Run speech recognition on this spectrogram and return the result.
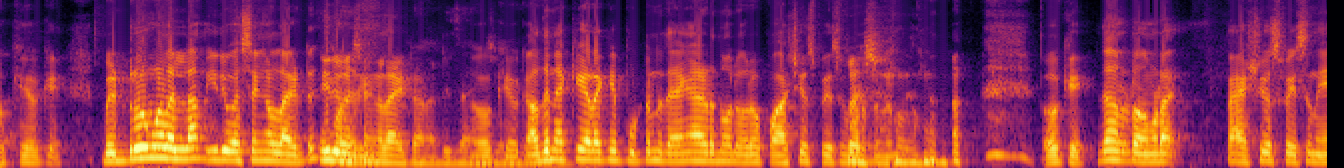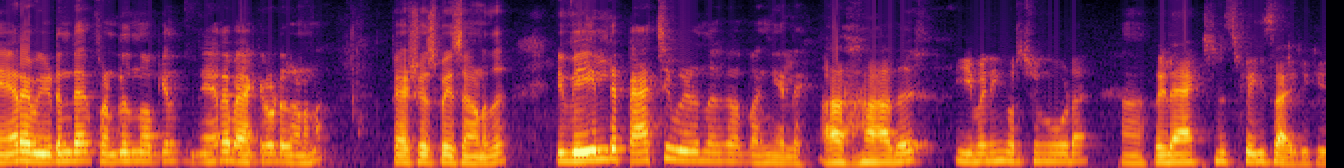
ഓക്കെ ഓക്കെ ബെഡ്റൂമുകളെല്ലാം ഇരുവശങ്ങളിലായിട്ട് ഇരുവശങ്ങളായിട്ടാണ് ഡിസൈൻ ഓക്കെ ഓക്കെ അതിനൊക്കെ ഇടയ്ക്ക് പുട്ടിന് തേങ്ങ ഇടുന്ന പോലെ ഓരോ പാഷ്യ സ്പേസ് ഓക്കെ ഇതാണ് കേട്ടോ നമ്മുടെ പാഷ്യോ സ്പേസ് നേരെ വീടിന്റെ ഫ്രണ്ടിൽ നിന്ന് നോക്കിയാൽ നേരെ ബാക്കിലോട്ട് കാണുന്ന പാഷ്യോ സ്പേസ് ആണിത്. ഈ വെയിലിന്റെ പാച്ച് വീഴുന്നൊക്കെ ഭംഗിയല്ലേ? അത് ഈവനിങ് കുറച്ചും കൂടെ റിലാക്സ്ഡ് സ്പേസ് ആയിരിക്കും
